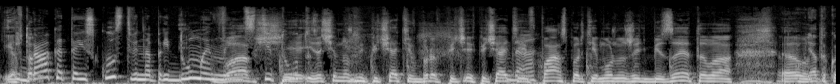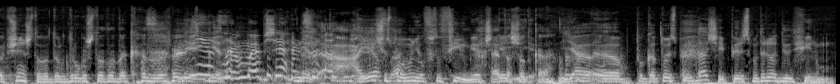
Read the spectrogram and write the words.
и, и брак это искусственно придуманный Вообще, институт. И зачем нужны печати в, в печати да. в паспорте? Можно жить без этого. У меня такое ощущение, что вы друг другу что-то доказываете. Нет, нет, мы общаемся. Нет, а, а я сейчас вспомнил фильм. Я, это я, шутка. Я, я э, готовясь к передаче, пересмотрел один фильм.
